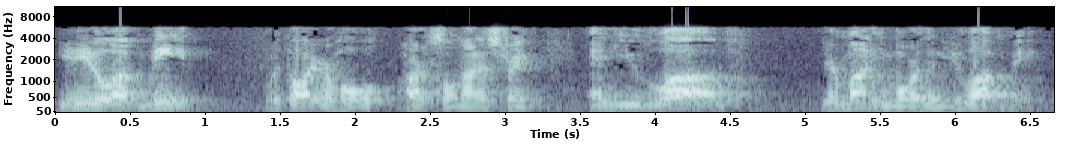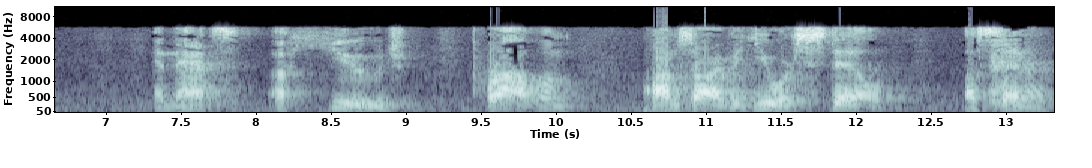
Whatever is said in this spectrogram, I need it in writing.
You need to love me with all your whole heart, soul, mind, and strength. And you love your money more than you love me. And that's a huge problem. I'm sorry, but you are still a sinner.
